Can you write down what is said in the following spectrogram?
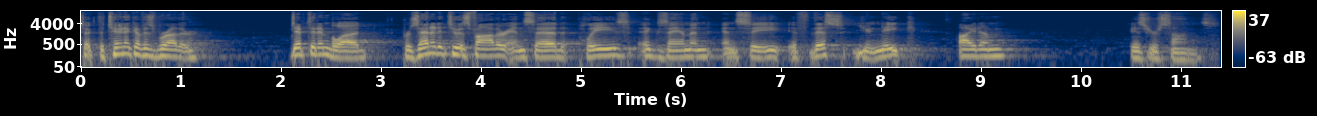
took the tunic of his brother, dipped it in blood, presented it to his father, and said, Please examine and see if this unique item is your son's.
